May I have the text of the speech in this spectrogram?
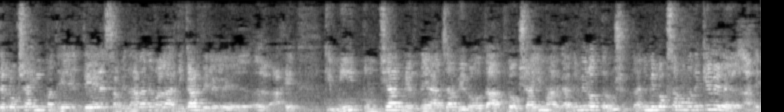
ते लोकशाहीमध्ये ते संविधानाने मला अधिकार दिलेले आहे की मी तुमच्या निर्णयाच्या विरोधात लोकशाही मार्गाने विरोध करू शकतो आणि मी लोकसभामध्ये केलेले आहे.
